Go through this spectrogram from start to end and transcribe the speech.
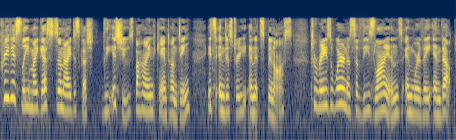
Previously, my guests and I discussed the issues behind canned hunting, its industry, and its spin offs to raise awareness of these lions and where they end up.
